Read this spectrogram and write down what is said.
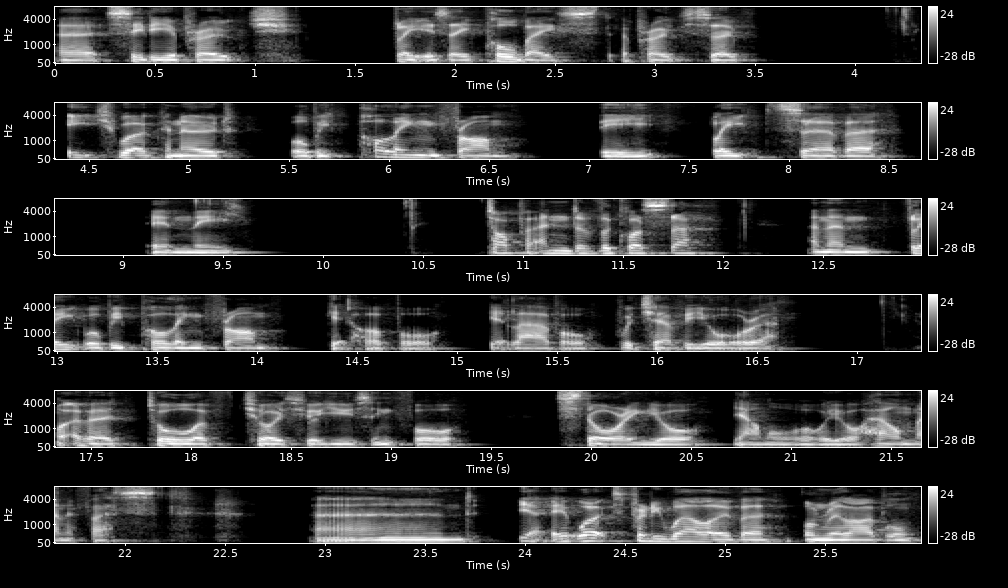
uh, CD approach, Fleet is a pull based approach. So each worker node will be pulling from the Fleet server in the top end of the cluster, and then Fleet will be pulling from GitHub or GitLab or whichever your uh, whatever tool of choice you're using for storing your YAML or your Helm manifests. And yeah, it works pretty well over unreliable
